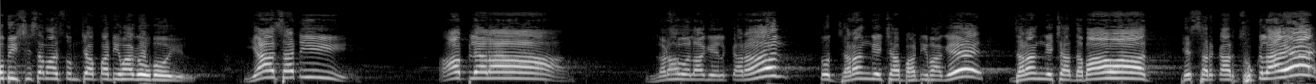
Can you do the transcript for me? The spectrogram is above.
ओबीसी समाज तुमच्या पाठीमागे उभं होईल. यासाठी आपल्याला लढावं लागेल कारण तो जरांगेच्या पाठीमागे जरांगेच्या दबावात हे सरकार झुकलं आहे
